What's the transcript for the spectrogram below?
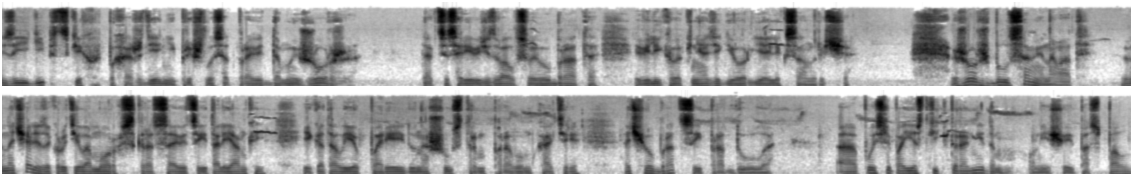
из-за египетских похождений пришлось отправить домой Жоржа. Так цесаревич звал своего брата, великого князя Георгия Александровича. Жорж был сам виноват. Вначале закрутил амор с красавицей-итальянкой и катал ее по рейду на шустром паровом катере, отчего братца и продуло. А после поездки к пирамидам он еще и поспал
